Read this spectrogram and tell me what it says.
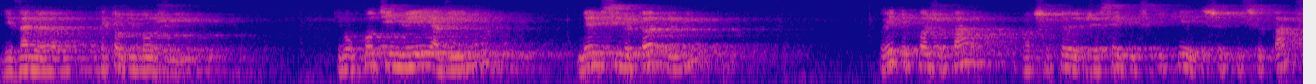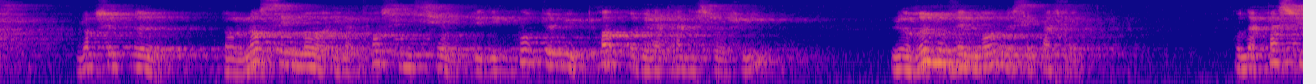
des valeurs prétendument juives, qui vont continuer à vivre, même si le peuple, lui, vous voyez de quoi je parle? Lorsque j'essaie d'expliquer ce qui se passe, lorsque dans l'enseignement et la transmission des, contenus propres de la tradition juive, le renouvellement ne s'est pas fait. On n'a pas su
